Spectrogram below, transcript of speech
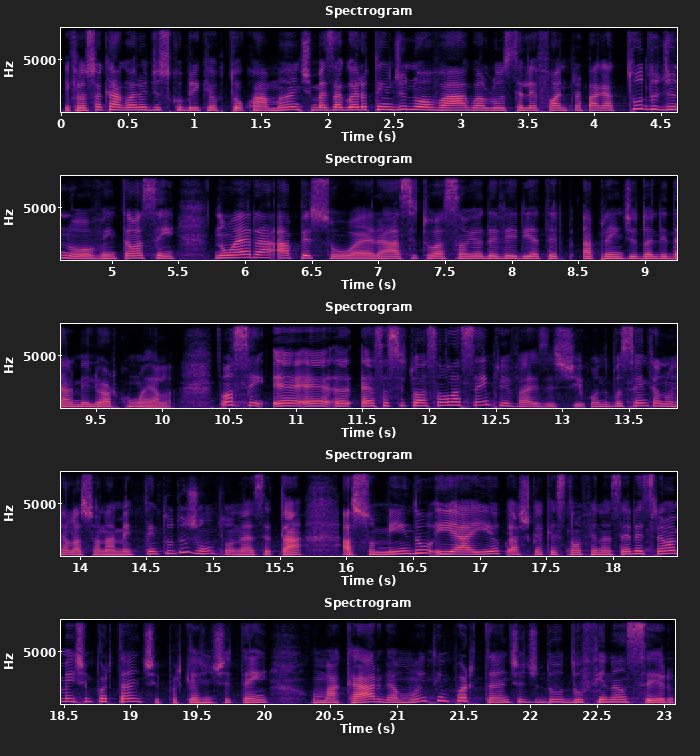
E falou, só que agora eu descobri que eu estou com a amante, mas agora eu tenho de novo a água, luz, telefone para pagar tudo de novo. Então, assim, não era a pessoa, era a situação e eu deveria ter aprendido a lidar melhor com ela. Então, assim, é, é, essa situação ela sempre vai existir. Quando você entra num relacionamento, tem tudo junto, né? Você está assumindo, e aí eu acho que a questão financeira é extremamente importante, porque a gente tem uma carga muito importante de, do, do financeiro.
